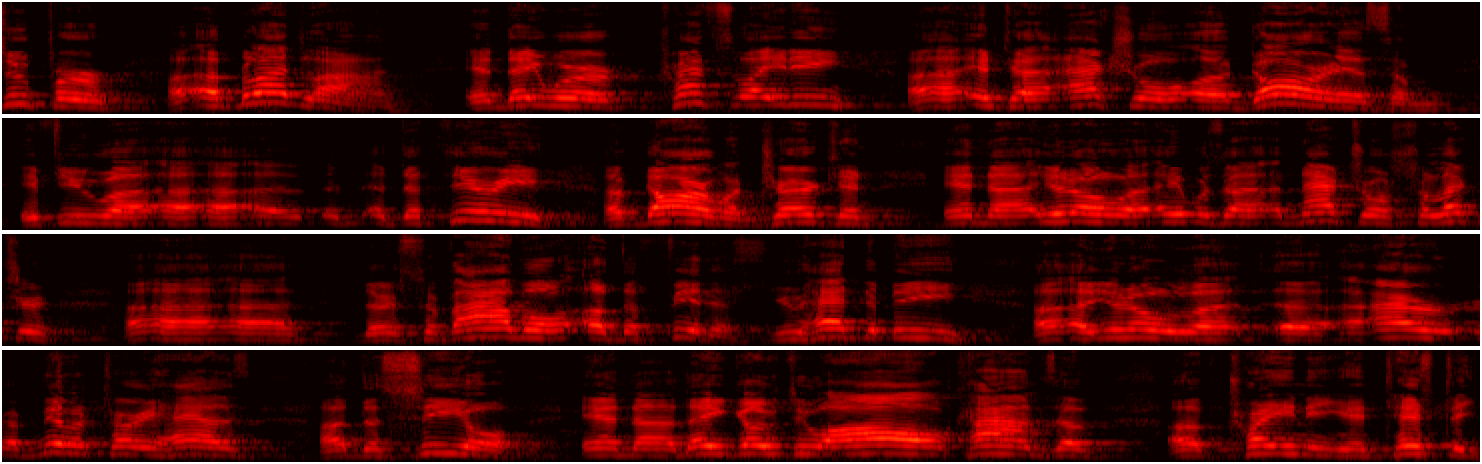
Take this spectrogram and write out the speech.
super uh, bloodline. And they were translating uh, into actual uh, Darwinism, if you, uh, uh, uh, uh, the theory of Darwin, church. And, and uh, you know, uh, it was a natural selection, uh, uh, uh, the survival of the fittest. You had to be, uh, uh, you know, uh, uh, our military has uh, the SEAL, and uh, they go through all kinds of, of training and testing,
